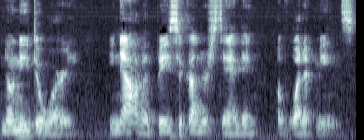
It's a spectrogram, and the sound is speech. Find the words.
no need to worry. You now have a basic understanding of what it means.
